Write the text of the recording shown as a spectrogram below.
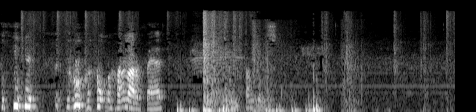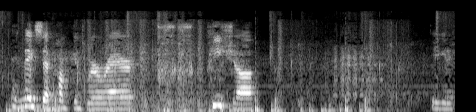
I'm not a fan. These pumpkins. And they said pumpkins were rare. Pisha. Giggity.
